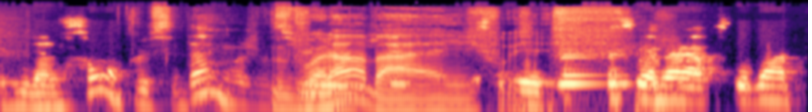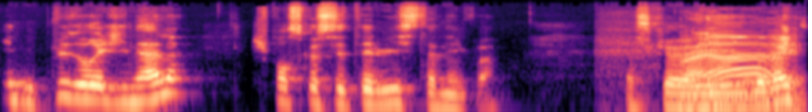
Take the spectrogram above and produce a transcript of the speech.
Et il a le son en plus, c'est dingue. Moi, je voilà, bah. Il faut... C'est un prix du plus original. Je pense que c'était lui cette année, quoi. Parce que voilà, il,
